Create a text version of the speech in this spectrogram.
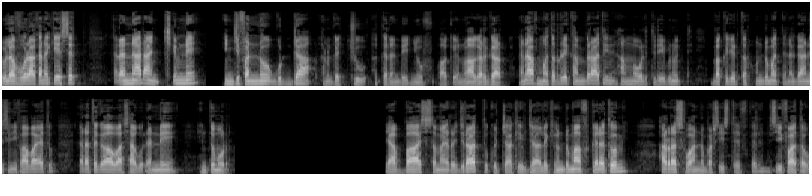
Lola hafuuraa kana keessatti kadhannaadhaan cimnee injifannoo guddaa argachuu akka dandeenyuuf waaqayyo nu haa gargaaru. Kanaaf mata duree kan biraatiin hamma walitti deebinutti bakka jirtan hundumatti nagaan isiniif haa baay'atu kadhata gabaabaa isaa godhannee hin xumurre. Yaa abbaa isa samaa irra jiraattu gochaa keef jaalakee hundumaaf galatoomi har'as waan nu barsiisteef galanni siif haa ta'u.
